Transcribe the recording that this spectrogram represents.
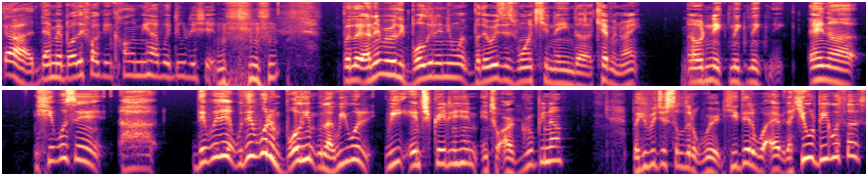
God damn it, bro! They fucking calling me halfway through this shit. but like, I never really bullied anyone. But there was this one kid named uh, Kevin, right? Oh, Nick, Nick, Nick, Nick, and uh, he wasn't. Uh, they wouldn't. They wouldn't bully him. Like we would. We integrated him into our group, you know. But he was just a little weird. He did whatever. Like he would be with us,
